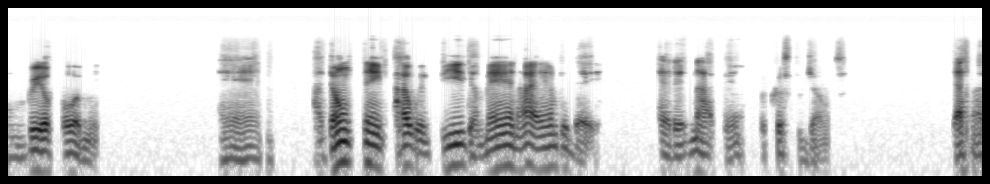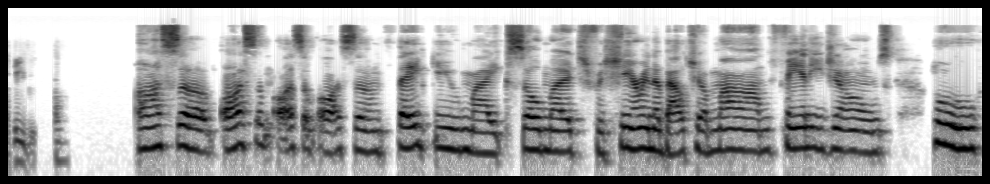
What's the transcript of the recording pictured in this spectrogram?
and real for me. And I don't think I would be the man I am today had it not been for Cristal Jones. That's my baby. Awesome, awesome, awesome, awesome. Thank you, Mike, so much for sharing about your mom, Fannie Jones, who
